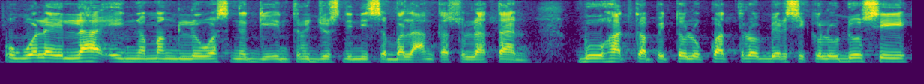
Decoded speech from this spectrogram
ug walay lain nga mangluwas nga gi-introduce dinhi sa balaang kasulatan. Buhat kapitulo 4 bersikulo 12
